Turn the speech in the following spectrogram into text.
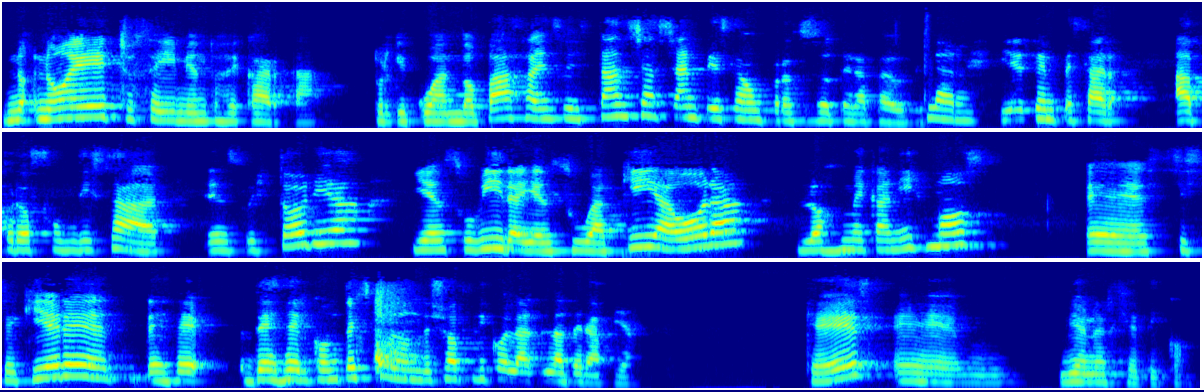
no, he hecho seguimientos de carta, porque cuando pasa esa instancia ya empieza un proceso terapéutico. Y es empezar a profundizar en su historia y en su vida y en su aquí y ahora los mecanismos, eh, si se quiere, desde, desde el contexto donde yo aplico la, terapia, que es eh, bioenergético.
